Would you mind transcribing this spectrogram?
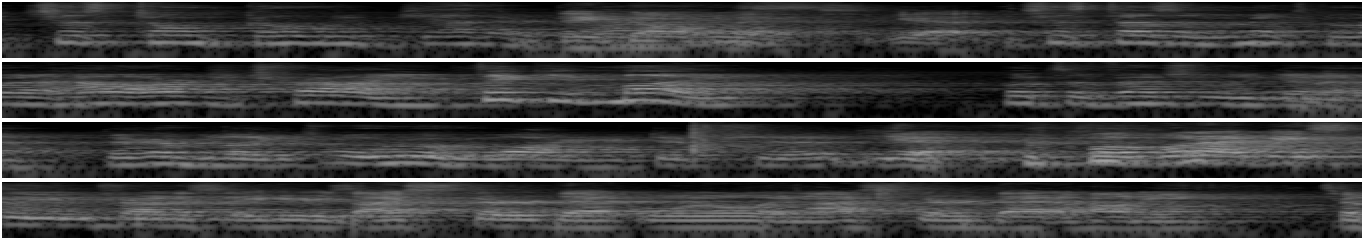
It just don't go together. They guys. don't mix. Yeah. It just doesn't mix no matter how hard you try. You think it might, but it's eventually gonna, they're gonna be like, it's oil and water, you dipshit. Yeah. But what I basically am trying to say here is I stirred that oil and I stirred that honey to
